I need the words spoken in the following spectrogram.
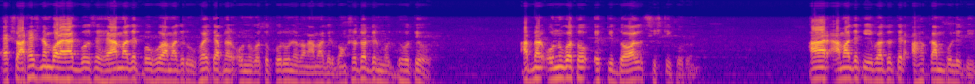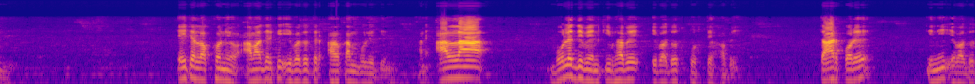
একশো আঠাশ নম্বর আয়াত বলছে, হে আমাদের প্রভু, আমাদের উভয়কে আপনার অনুগত করুন এবং আমাদের বংশধরদের মধ্য হতেও আপনার অনুগত একটি দল সৃষ্টি করুন। আর আমাদেরকে ইবাদতের আহকাম বলে দিন। এইটা লক্ষণীয়, আমাদেরকে ইবাদতের আহকাম বলে দিন। মানে আল্লাহ বলে দিবেন কীভাবে ইবাদত করতে হবে। তারপরে তিনি এবাদত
